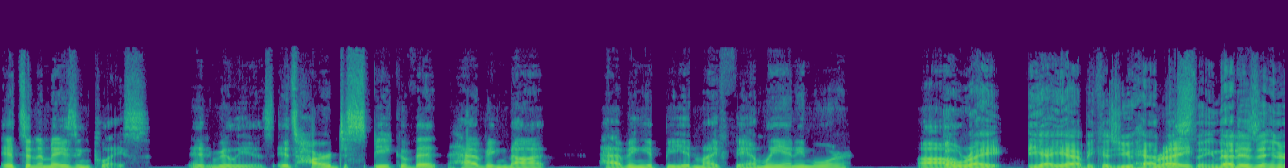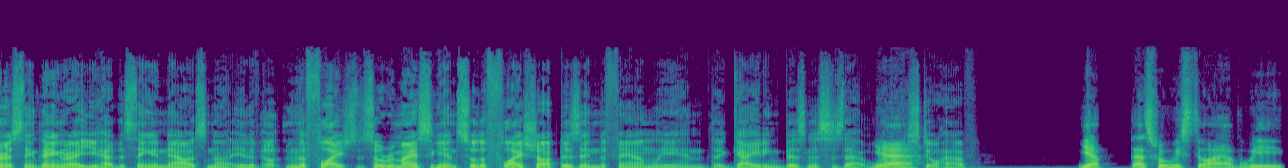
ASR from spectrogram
It's an amazing place. It really is. It's hard to speak of it having not having it be in my family anymore. Um, oh, right. Yeah, yeah, because you had this thing. That is an interesting thing, right? You had this thing, and now it's not in the in the fly. So remind us again. So the fly shop is in the family, and the guiding business is that what Yeah. you still have? Yep, that's what we still have. We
